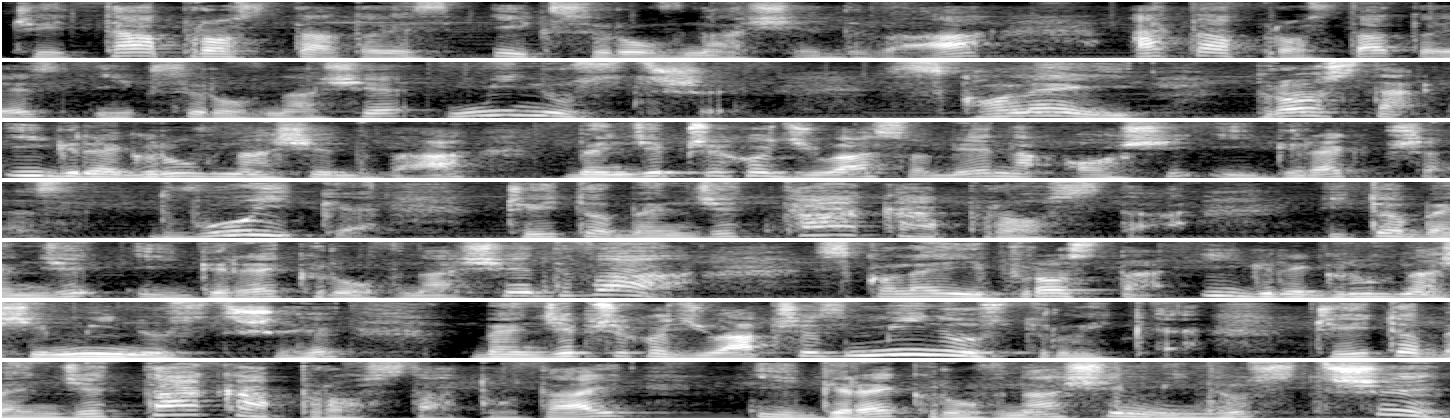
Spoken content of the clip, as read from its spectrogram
Czyli ta prosta to jest x równa się 2, a ta prosta to jest x równa się minus 3. Z kolei prosta y równa się 2 będzie przechodziła sobie na osi y przez dwójkę, czyli to będzie taka prosta i to będzie y równa się 2. Z kolei prosta y równa się minus 3 będzie przechodziła przez minus trójkę, czyli to będzie taka prosta tutaj y równa się minus 3.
